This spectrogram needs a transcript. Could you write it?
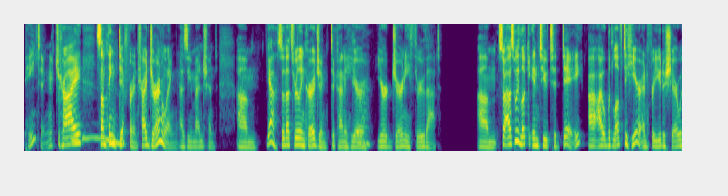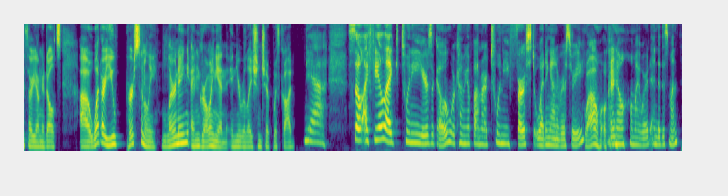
painting, try Mm. something different, try journaling, as you mentioned. Um, yeah, so that's really encouraging to kind of hear your journey through that. Um, so as we look into today, uh, I would love to hear and for you to share with our young adults, uh, what are you personally learning and growing in in your relationship with God? Yeah. So I feel like 20 years ago, we're coming up on our 21st wedding anniversary. Wow. Okay. I know, oh my word, end of this month.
